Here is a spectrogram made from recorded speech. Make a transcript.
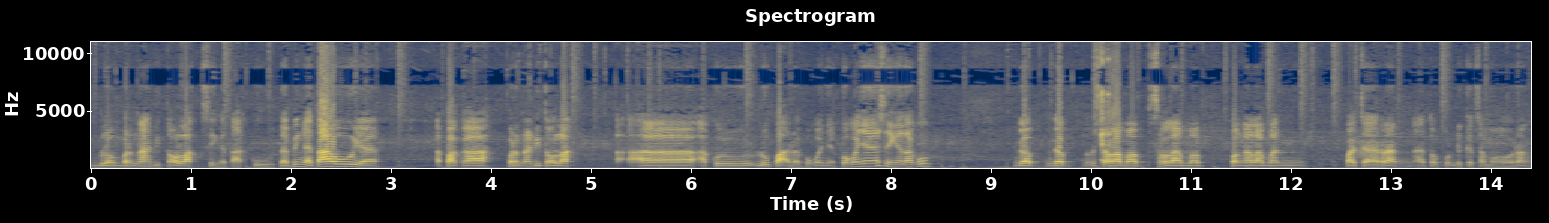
belum pernah ditolak seingat aku. Tapi nggak tahu ya apakah pernah ditolak. Uh, aku lupa dah pokoknya. Pokoknya seingat aku nggak nggak selama selama pengalaman pacaran ataupun deket sama orang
